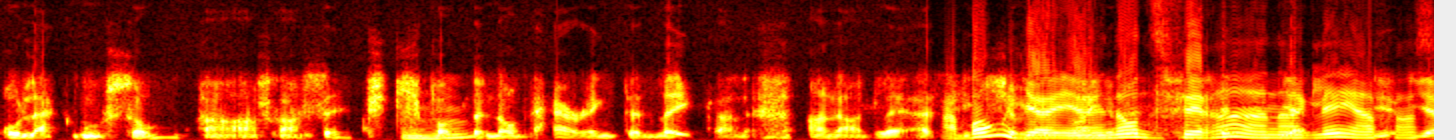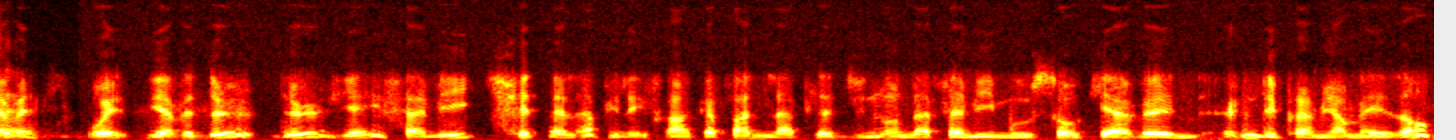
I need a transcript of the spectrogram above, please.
au lac Mousseau en, en français, puis qui Mhm. porte le nom de Harrington Lake en, en anglais. Ah bon? Il y a, y a un nom différent en anglais et en français? Oui, il y avait deux, deux vieilles familles qui étaient là, puis les francophones l'appelaient du nom de la famille Mousseau, qui avait une, une des premières maisons,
